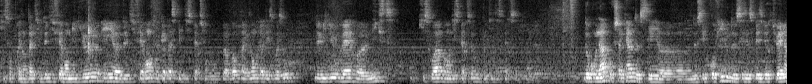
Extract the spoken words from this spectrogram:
qui sont représentatifs de différents milieux et de différentes capacités de dispersion. on peut avoir par exemple des oiseaux de milieux ouverts euh, mixtes, qui soient grands disperseurs ou petits disperseurs. Donc on a pour chacun de ces, euh, de ces profils ou de ces espèces virtuelles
